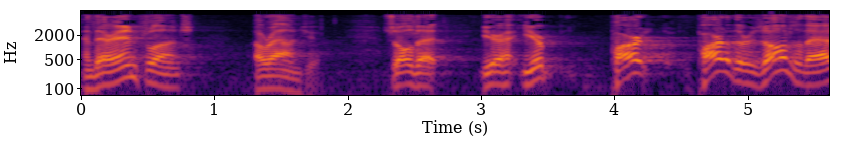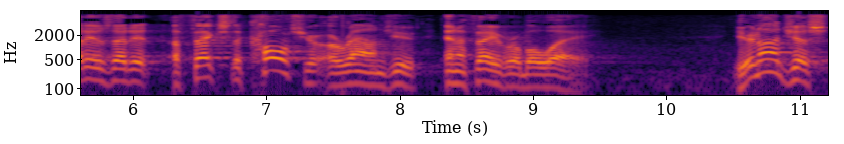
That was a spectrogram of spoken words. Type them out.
And their influence around you. So that you're, you're part part of the result of that is that it affects the culture around you in a favorable way. You're not just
